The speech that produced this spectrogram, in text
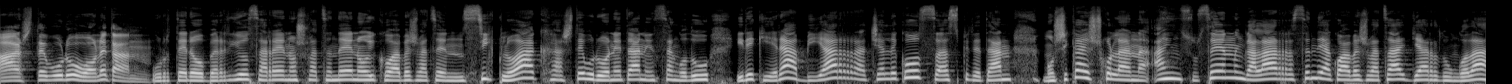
asteburu honetan. Urtero berrio zarren ospatzen den oiko abez batzen zikloak asteburu honetan izango du irekiera bihar atxaldeko zazpiretan musika eskolan hain zuzen galar zendeako abez batza jardungo da.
